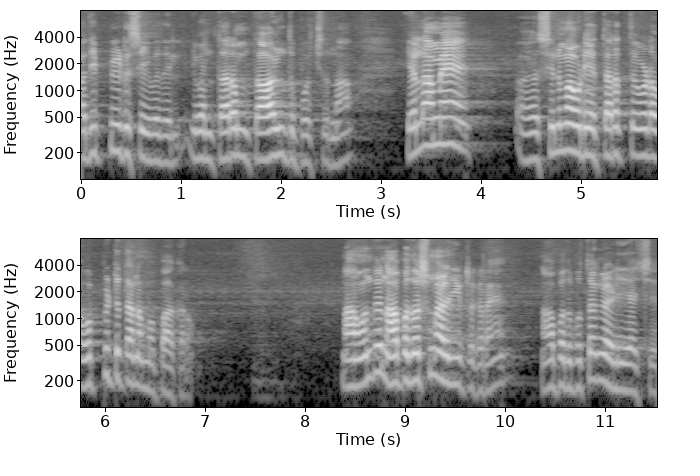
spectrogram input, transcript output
மதிப்பீடு செய்வதில் இவன் தரம் தாழ்ந்து போச்சுன்னா எல்லாமே சினிமாவுடைய தரத்தோட ஒப்பிட்டு தான் நம்ம பார்க்குறோம். நான் வந்து நாற்பது வருஷமாக எழுதிக்கிட்டு இருக்கிறேன். நாற்பது புத்தகங்கள் எழுதியாச்சு.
